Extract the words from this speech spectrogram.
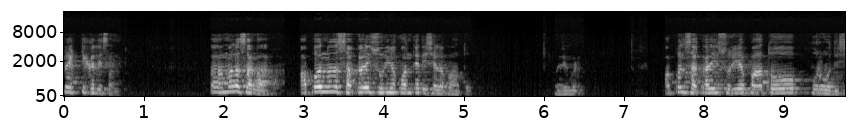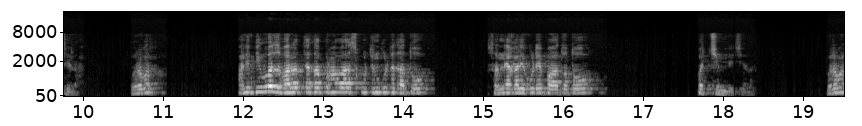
प्रॅक्टिकली सांगतो. मला सांगा आपण सकाळी सूर्य कोणत्या दिशेला पाहतो? व्हेरी गुड आपण सकाळी सूर्य पाहतो पूर्व दिशेला बरोबर? आणि दिवसभरात त्याचा प्रवास कुठून कुठे जातो? संध्याकाळी कुठे पाहतो तो पश्चिम दिशेला बरोबर?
